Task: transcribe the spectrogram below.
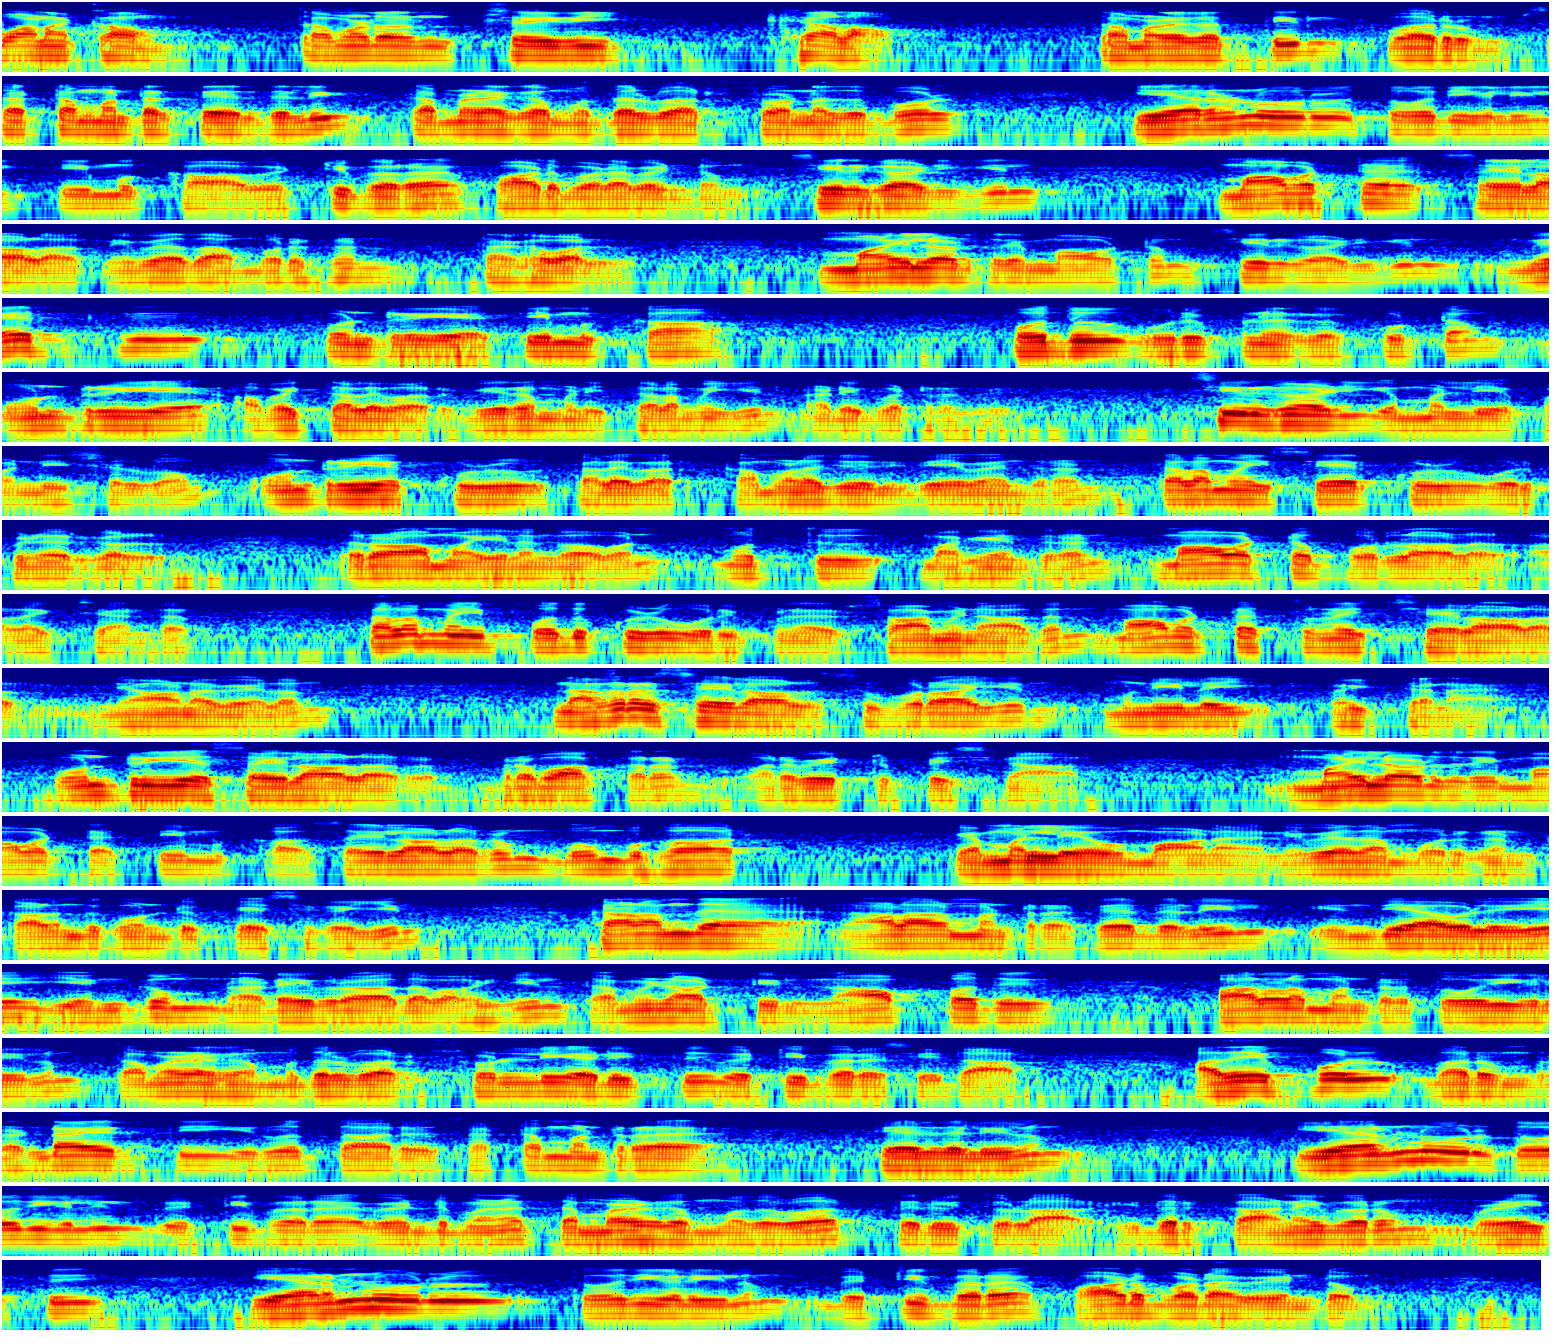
வணக்கம். தமிழன் செய்தி கலாம் தமிழகத்தில் வரும் சட்டமன்ற தேர்தலில் தமிழக முதல்வர் சொன்னது போல் இருநூறு தொகுதிகளில் திமுக வெற்றி பெற பாடுபட வேண்டும். சீர்காழியில் மாவட்ட செயலாளர் நிவேதா முருகன் தகவல். மயிலாடுதுறை மாவட்டம் சீர்காழியில் மேற்கு ஒன்றிய திமுக பொது உறுப்பினர்கள் கூட்டம் ஒன்றிய அவைத்தலைவர் வீரமணி தலைமையில் நடைபெற்றது. சீர்காழி எம்எல்ஏ பன்னீர்செல்வம் ஒன்றிய குழு தலைவர் கமலஜோதி தேவேந்திரன் தலைமை செயற்குழு உறுப்பினர்கள் ராம இளங்கோவன் முத்து மகேந்திரன் மாவட்ட பொருளாளர் அலெக்சாண்டர் தலைமை பொதுக்குழு உறுப்பினர் சாமிநாதன் மாவட்ட துணைச் செயலாளர் ஞானவேலன் நகர செயலாளர் சுப்பராயன் முன்னிலை வைத்தன. ஒன்றிய செயலாளர் பிரபாகரன் வரவேற்று பேசினார். மயிலாடுதுறை மாவட்ட திமுக செயலாளரும் பூம்புகார் எம்எல்ஏவுமான நிவேதா முருகன் கலந்து கொண்டு பேசுகையில் கடந்த நாடாளுமன்ற தேர்தலில் இந்தியாவிலேயே எங்கும் நடைபெறாத வகையில் தமிழ்நாட்டில் நாற்பது பாராளுமன்ற தொகுதிகளிலும் தமிழக முதல்வர் சொல்லி அடித்து வெற்றி பெற செய்தார். அதேபோல் வரும் ரெண்டாயிரத்தி இருபத்தாறு சட்டமன்ற தேர்தலிலும் இருநூறு தொகுதிகளில் வெற்றி பெற வேண்டுமென தமிழக முதல்வர் தெரிவித்துள்ளார். இதற்கு அனைவரும் உழைத்து இருநூறு தொகுதிகளிலும் வெற்றி பெற பாடுபட வேண்டும்.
